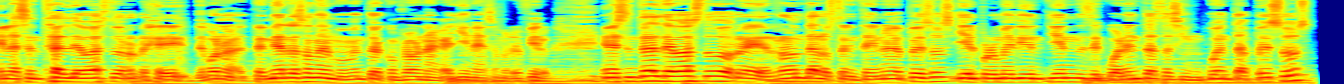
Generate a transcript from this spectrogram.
En la central de abasto, eh, bueno, tenía razón al momento de comprar una gallina, a eso me refiero. En la central de abasto ronda los 39 pesos y el promedio en tiendas de 40 hasta 50 pesos.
